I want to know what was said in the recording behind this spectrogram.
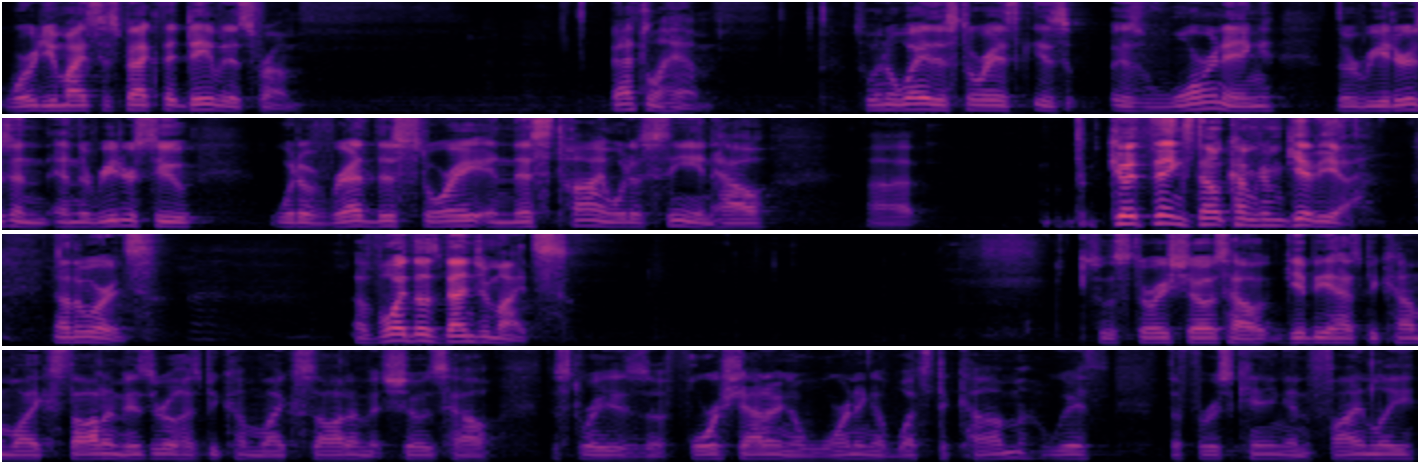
Where you might suspect that David is from? Bethlehem. So, in a way, the story is, is, is warning the readers, and, and the readers who would have read this story in this time would have seen how uh, good things don't come from Gibeah. In other words, avoid those Benjamites. So the story shows how Gibeah has become like Sodom, Israel has become like Sodom. It shows how the story is a foreshadowing, a warning of what's to come with the first king. And finally,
